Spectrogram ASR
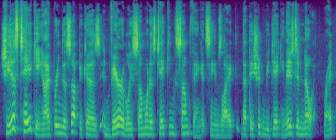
she is taking, and I bring this up because invariably someone is taking something, it seems like, that they shouldn't be taking. They just didn't know it, right?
